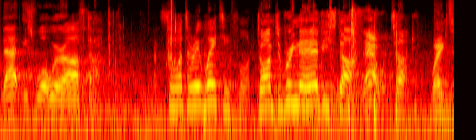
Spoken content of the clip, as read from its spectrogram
That is what we're after. So what are we waiting for? Time to bring the heavy stuff. Now we're talking. Wait.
